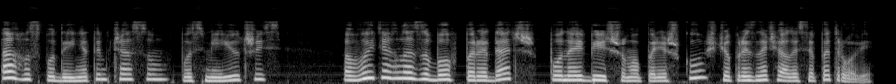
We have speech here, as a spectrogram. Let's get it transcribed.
А господиня тим часом, посміючись, витягла з обох передач по найбільшому пиріжку, що призначалися Петрові,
